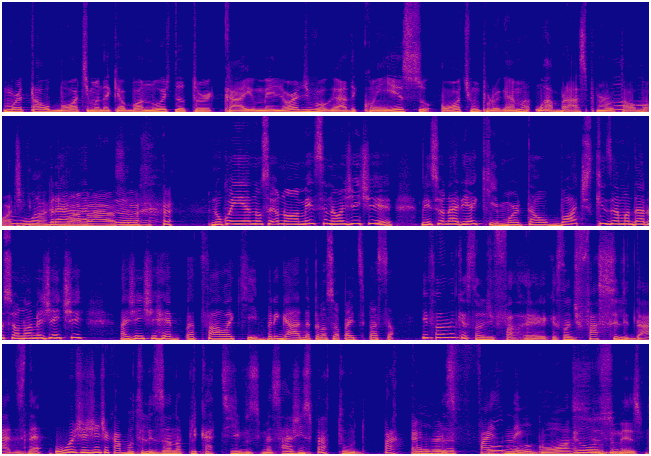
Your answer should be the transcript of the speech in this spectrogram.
O Mortal Bot manda aqui, ó. Boa noite, doutor Caio. Melhor advogado que conheço. Ótimo programa. Um abraço pro Mortal Bot. Que Um bacana. abraço. Um abraço. Não conheço não sei o nome, senão a gente mencionaria aqui. Mortal Bot, se quiser mandar o seu nome, a gente, a gente fala aqui. Obrigada pela sua participação. E falando em questão de, é, questão de facilidades, né? Hoje a gente acaba utilizando aplicativos e mensagens para tudo. Para compras, faz Tudo. negócios. Isso mesmo.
